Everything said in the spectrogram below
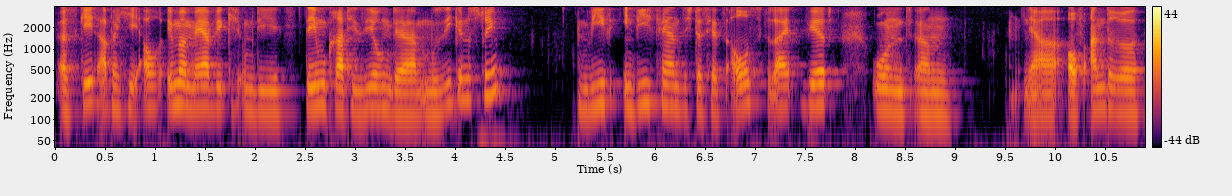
Es geht aber hier auch immer mehr wirklich um die Demokratisierung der Musikindustrie, wie, inwiefern sich das jetzt ausleiten wird und ähm, ja, auf andere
